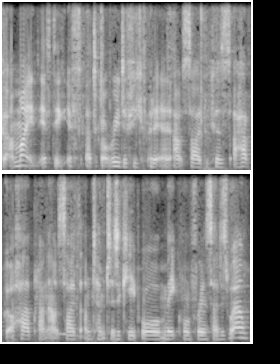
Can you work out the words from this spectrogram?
but I might, if the if I've got to read if you can put it outside because I have got a herb plant outside that I'm tempted to keep or make one for inside as well.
